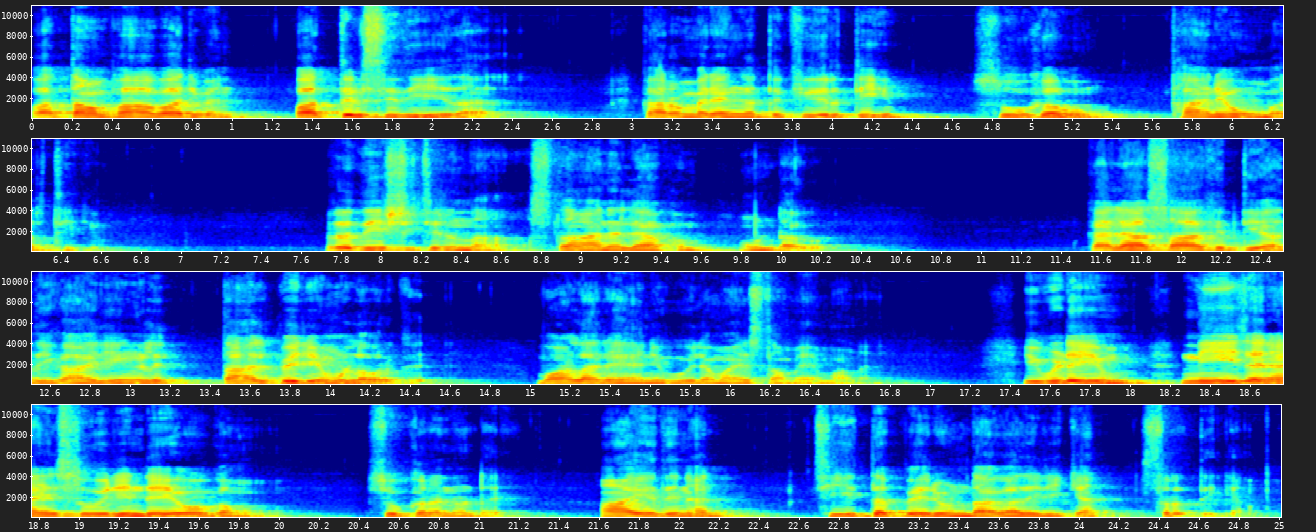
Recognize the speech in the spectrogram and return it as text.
പത്താം ഭാവാധിപൻ പത്തിൽ സ്ഥിതി ചെയ്താൽ കർമ്മരംഗത്ത് കീർത്തിയും സുഖവും ധനവും വർദ്ധിക്കും. പ്രതീക്ഷിച്ചിരുന്ന സ്ഥാനലാഭം ഉണ്ടാകും. കലാസാഹിത്യാദി കാര്യങ്ങളിൽ താല്പര്യമുള്ളവർക്ക് വളരെ അനുകൂലമായ സമയമാണ്. ഇവിടെയും നീചനായ സൂര്യന്റെ യോഗം ശുക്രനുണ്ട്. ആയതിനാൽ ചീത്തപ്പേരുണ്ടാകാതിരിക്കാൻ ശ്രദ്ധിക്കണം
